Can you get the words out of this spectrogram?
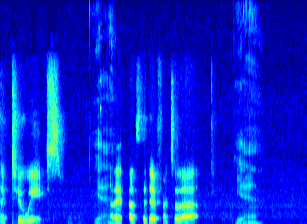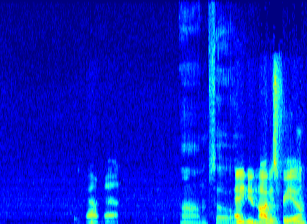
like two weeks. Yeah. I think that's the difference of that. yeah. Yeah, man. Um, so Any new hobbies for you?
